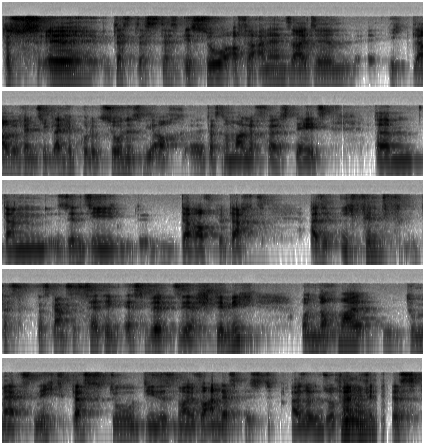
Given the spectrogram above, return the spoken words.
Das, äh, das, das, das ist so. Auf der anderen Seite, ich glaube, wenn es die gleiche Produktion ist wie auch äh, das normale First Dates, ähm, dann sind sie darauf bedacht. Also ich finde das, das ganze Setting, es wirkt sehr stimmig. Und nochmal, du merkst nicht, dass du dieses Mal woanders bist. Also insofern mhm. finde ich, das,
